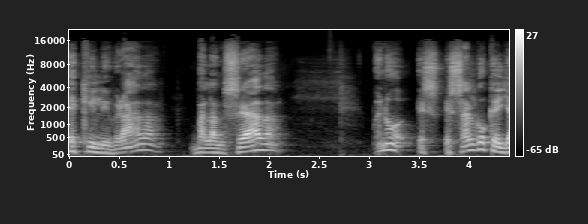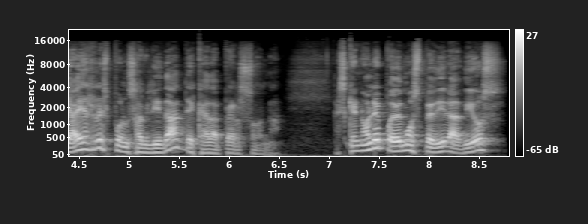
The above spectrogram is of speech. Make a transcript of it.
equilibrada, balanceada. Bueno, es, es algo que ya es responsabilidad de cada persona. Es que no le podemos pedir a Dios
